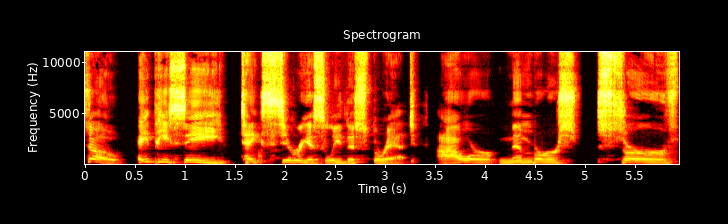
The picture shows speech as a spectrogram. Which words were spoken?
So APC takes seriously this threat. Our members serve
